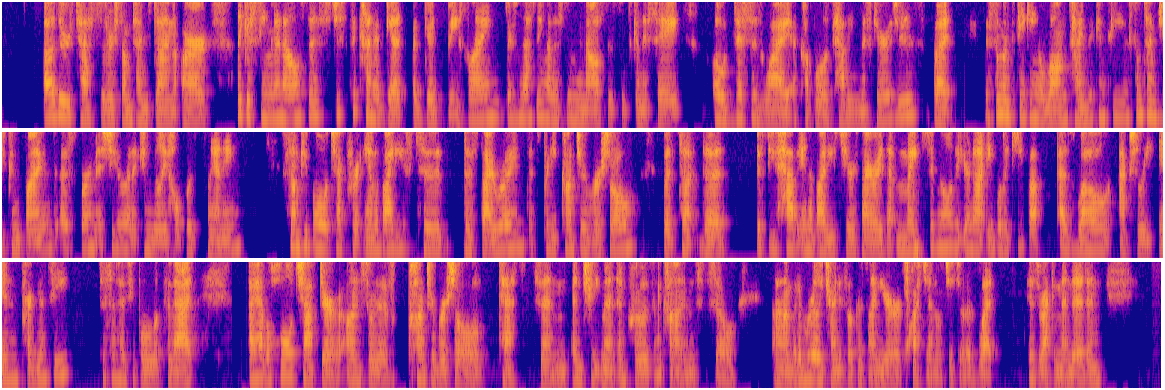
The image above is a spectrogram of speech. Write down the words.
Other tests that are sometimes done are like a semen analysis, just to kind of get a good baseline. There's nothing on a semen analysis that's going to say, oh, this is why a couple is having miscarriages. But if someone's taking a long time to conceive, sometimes you can find a sperm issue and it can really help with planning. Some people check for antibodies to the thyroid. That's pretty controversial. But the if you have antibodies to your thyroid, that might signal that you're not able to keep up as well actually in pregnancy. So sometimes people look for that. I have a whole chapter on sort of controversial tests and, and treatment and pros and cons. So, um, but I'm really trying to focus on your yeah. question, which is sort of what is recommended. And,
